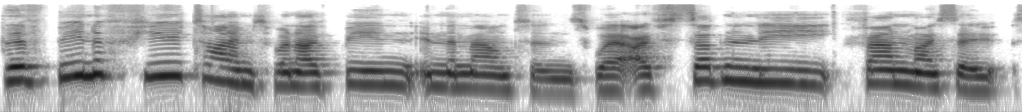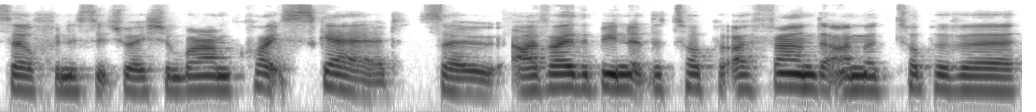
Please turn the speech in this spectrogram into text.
There've been a few times when I've been in the mountains where I've suddenly found myself in a situation where I'm quite scared. So I've either been at the top, I found that I'm at the top of a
